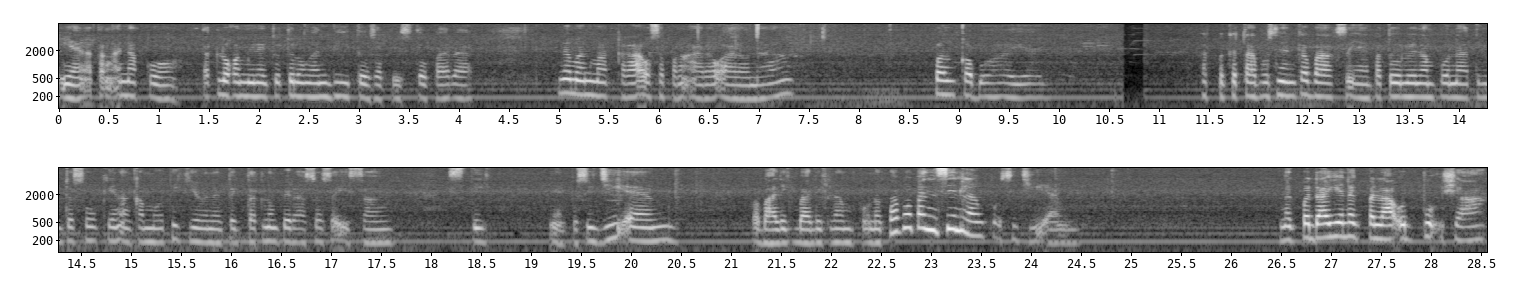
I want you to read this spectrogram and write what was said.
Yan, at ang anak ko. Tatlo kami nagtutulungan dito sa pwesto para naman makarao sa pang-araw-araw na pangkabuhayan. At pagkatapos niyan kabaks, ayan, patuloy lang po nating tusukin ang kamote Q ng tig tatlong piraso sa isang stick. Yan po si GM. Pabalik-balik lang po. Nagpapapansin lang po si GM. Nagpadaya, nagpalaod po siya.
